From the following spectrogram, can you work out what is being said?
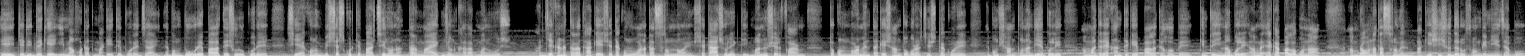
এই টেডি দেখে ইমা হঠাৎ মাটিতে পড়ে যায় এবং দৌড়ে পালাতে শুরু করে। সে এখনও বিশ্বাস করতে পারছিল না, তার মা একজন খারাপ মানুষ। আর যেখানে তারা থাকে, সেটা কোনো অনাথ আশ্রম নয়। সেটা আসলে একটি মানুষের ফার্ম তখন নরম্যান তাকে শান্ত করার চেষ্টা করে এবং সান্ত্বনা দিয়ে বলে, আমাদের এখান থেকে পালাতে হবে। কিন্তু ইমা বলে, আমরা একা পালাবো না। আমরা অনাথ আশ্রমের বাকি শিশুদেরও সঙ্গে নিয়ে যাব।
